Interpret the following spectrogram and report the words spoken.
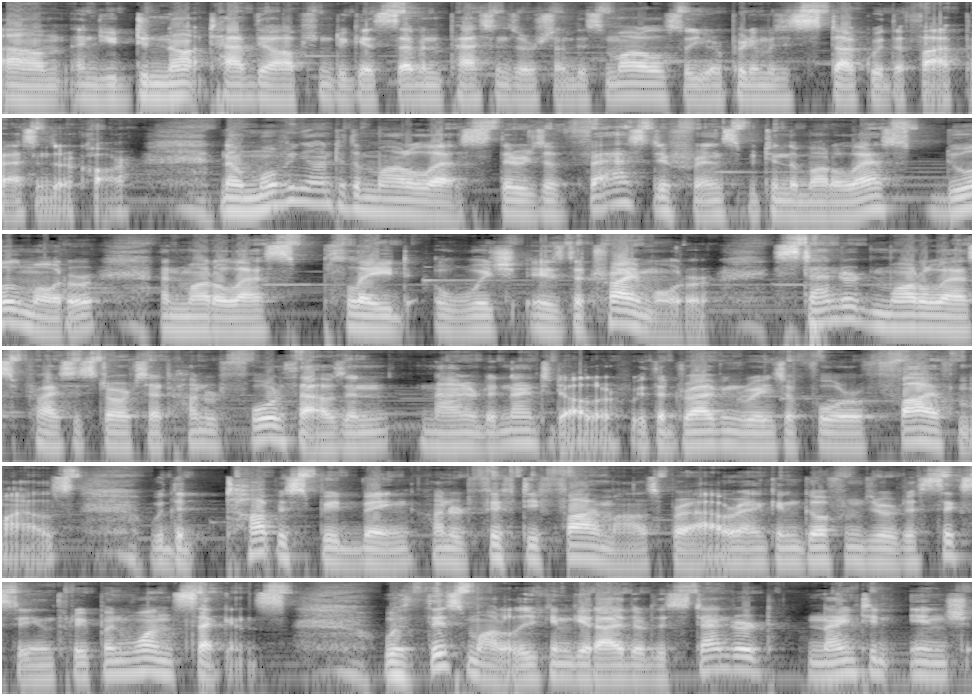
um, and you do not have the option to get 7 passengers on this model, so you're pretty much stuck with the 5 passenger car. Now moving on to the Model S, there is a vast difference between the Model S dual motor and Model S Plaid, which is the tri-motor. Standard Model S price starts at $104,990 with a driving range of 4 or 5 miles, with the top speed being 155 miles per hour and can go from 0 to 60 in 3.1 seconds. With this model, you can get either the standard 19-inch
